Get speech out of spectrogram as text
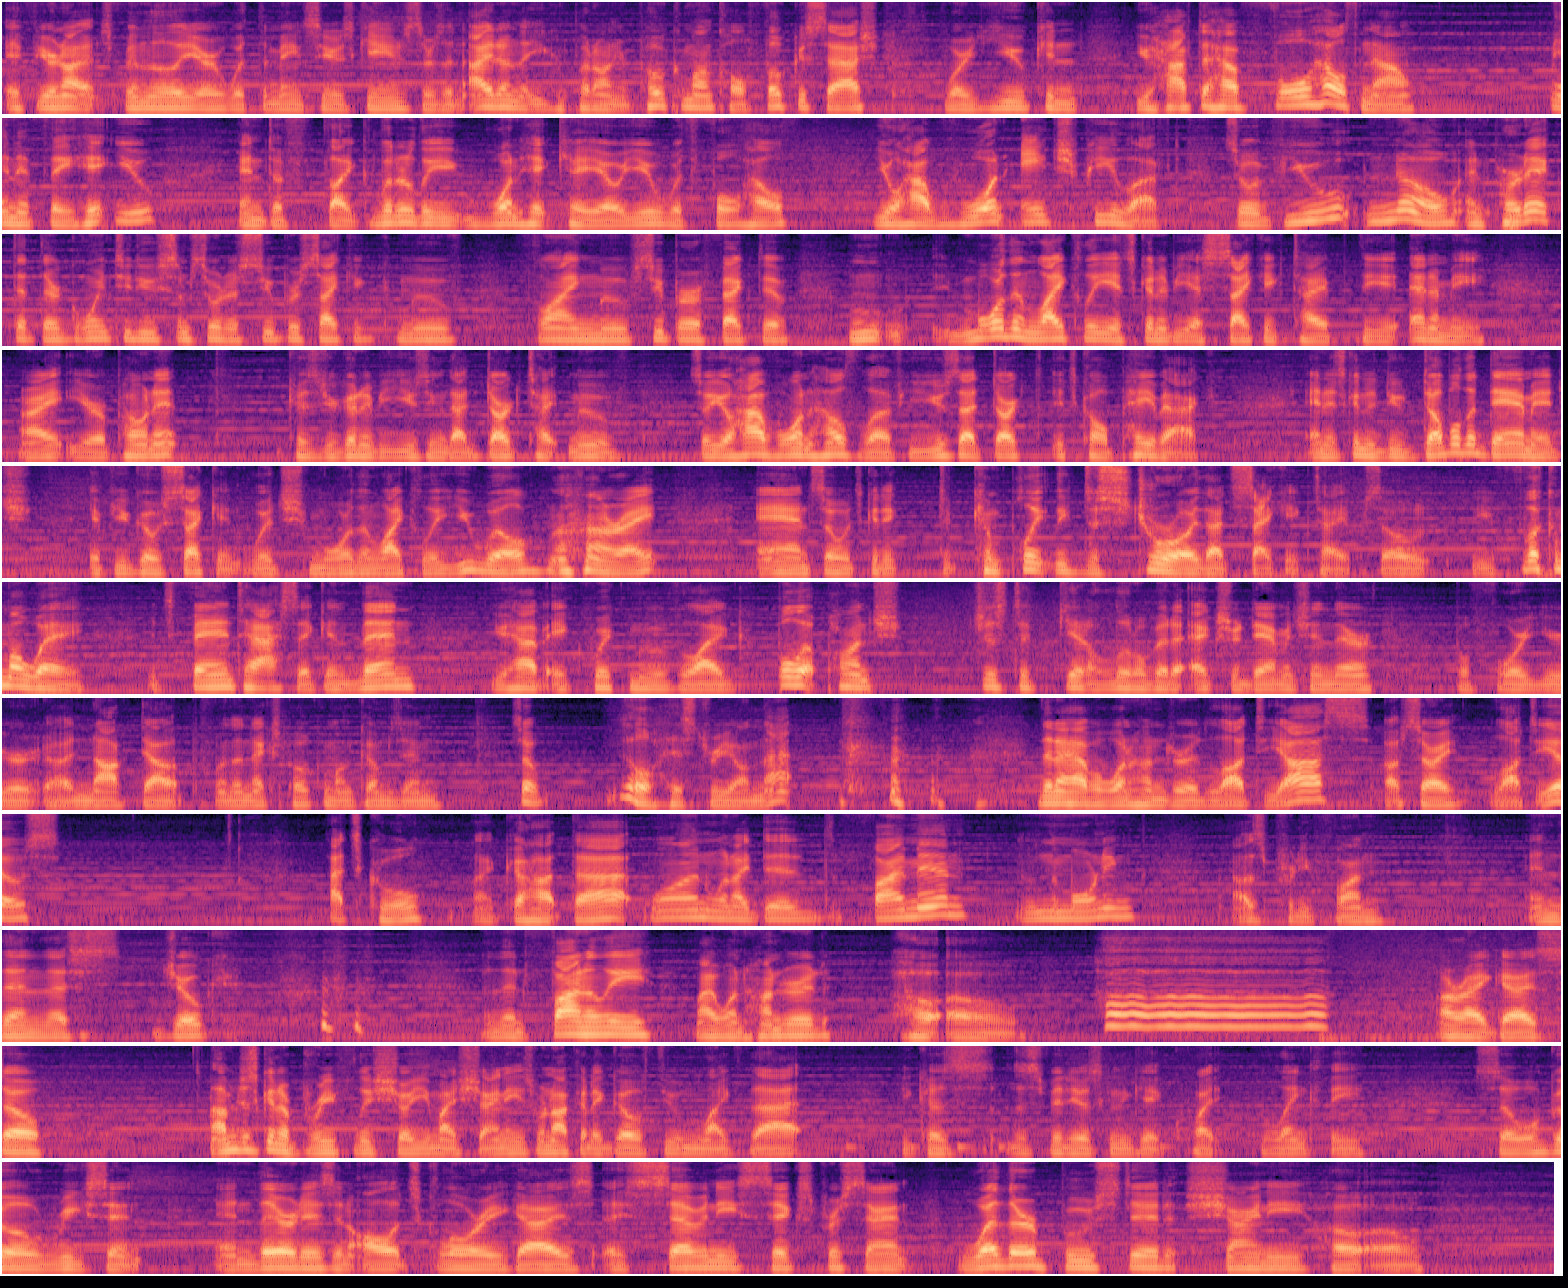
if you're not familiar with the main series games, there's an item that you can put on your Pokemon called Focus Sash, where you can you have to have full health now, and if they hit you and to like literally one hit KO you with full health, you'll have one HP left. So if you know and predict that they're going to do some sort of super psychic move flying move, super effective. M more than likely, it's going to be a psychic type, the enemy, all right, your opponent, because you're going to be using that dark type move. So you'll have one health left. You use that dark, it's called payback, and it's going to do double the damage if you go second, which more than likely you will, all right? And so it's going to completely destroy that psychic type. So you flick them away. It's fantastic. And then you have a quick move like Bullet Punch just to get a little bit of extra damage in there before you're uh, knocked out before the next Pokemon comes in. So, a little history on that. then I have a 100 Latias. Oh, sorry, Latios. That's cool. I got that one when I did Five Man in the morning. That was pretty fun. And then this joke. and then finally, my 100 Ho-Oh. Ah. All right, guys. So I'm just going to briefly show you my shinies. We're not going to go through them like that because this video is going to get quite lengthy. So we'll go recent. And there it is in all its glory, guys. A 76% weather boosted shiny Ho-Oh.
